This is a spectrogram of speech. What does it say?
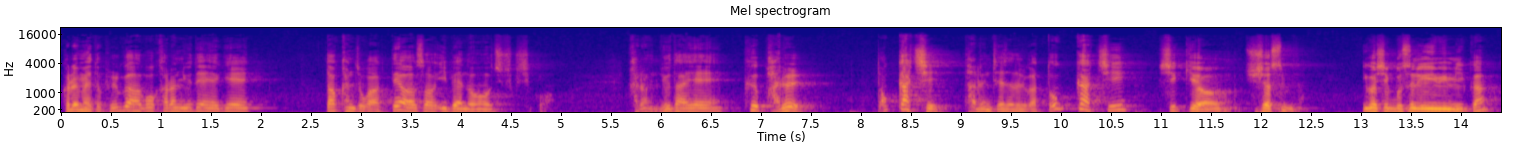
그럼에도 불구하고 가론 유다에게 떡 한 조각 떼어서 입에 넣어 주시고 가론 유다의 그 발을 똑같이 다른 제자들과 똑같이 씻겨 주셨습니다. 이것이 무슨 의미입니까?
